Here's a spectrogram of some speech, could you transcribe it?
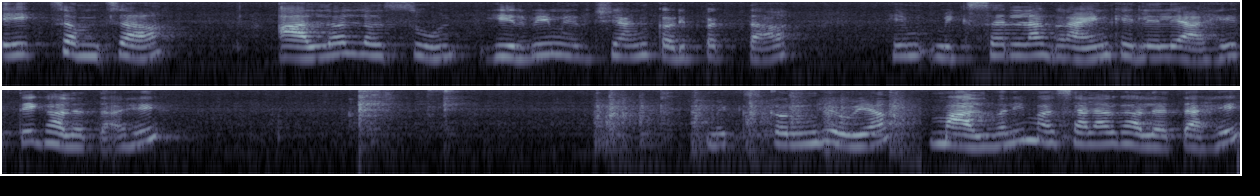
एक चमचा आलं लसूण हिरवी मिरची आणि कढीपत्ता हे मिक्सरला ग्राइंड केलेले आहे ते घालत आहे. मिक्स करून घेऊया. मालवणी मसाला घालत आहे.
